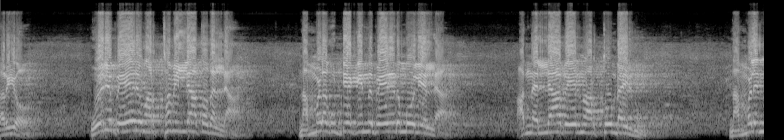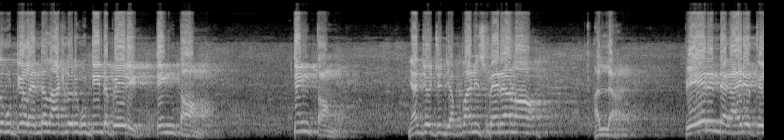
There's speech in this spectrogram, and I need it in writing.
അറിയോ? ഒരു പേരും അർത്ഥമില്ലാത്തതല്ല. നമ്മളെ കുട്ടിയൊക്കെ ഇന്ന് പേരിടും പോലെയല്ല. അന്ന് എല്ലാ പേരിനും അർത്ഥം ഉണ്ടായിരുന്നു. നമ്മൾ ഇന്ന് കുട്ടികൾ എന്റെ നാട്ടിലൊരു കുട്ടീന്റെ പേര് ടിങ് ടോങ്. ടിങ് ടോങ്. ഞാൻ ചോദിച്ചു ജപ്പാനീസ് പേരാണോ? അല്ല. പേരിന്റെ കാര്യത്തിൽ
